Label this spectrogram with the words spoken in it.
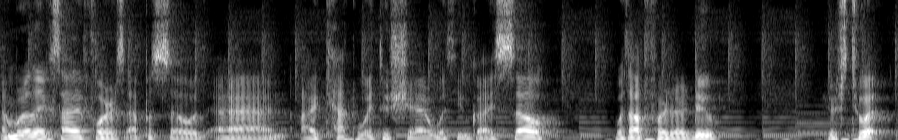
I'm really excited for this episode and I can't wait to share with you guys. So, without further ado, here's to it.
